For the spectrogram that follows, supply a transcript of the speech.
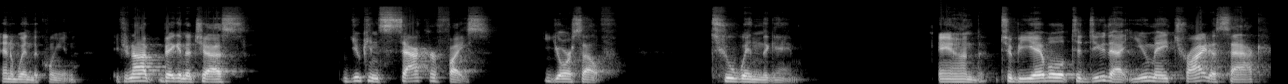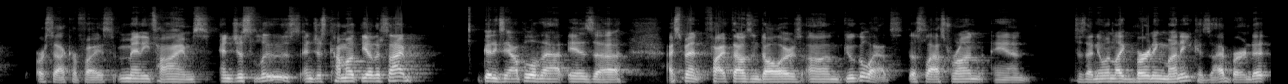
and win the queen. If you're not big into chess, you can sacrifice yourself to win the game. And to be able to do that, you may try to sack or sacrifice many times and just lose and just come out the other side. Good example of that is uh, I spent $5,000 on Google ads this last run. And does anyone like burning money? Because I burned it.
